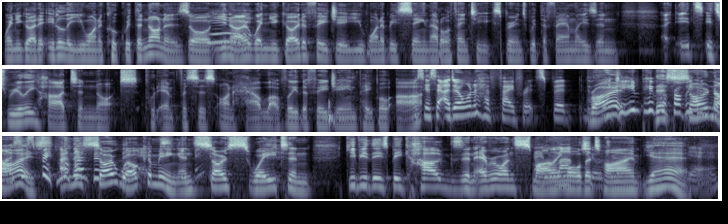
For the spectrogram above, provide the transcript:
when you go to Italy, you want to cook with the nonnas, or, you know, when you go to Fiji, you want to be seeing that authentic experience with the families. And uh, it's it's really hard to not put emphasis on how lovely the Fijian people I are. was gonna say I don't want to have favourites, but the Right. Fijian people they're are probably so the nicest nice and they're so met. welcoming and so sweet and give you these big hugs and everyone's smiling all the children. time. Yeah. Yeah.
